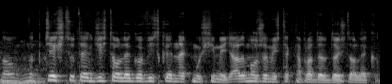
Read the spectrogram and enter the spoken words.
no, no gdzieś tutaj, gdzieś to legowisko jednak musi mieć, ale może mieć tak naprawdę dość daleko.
